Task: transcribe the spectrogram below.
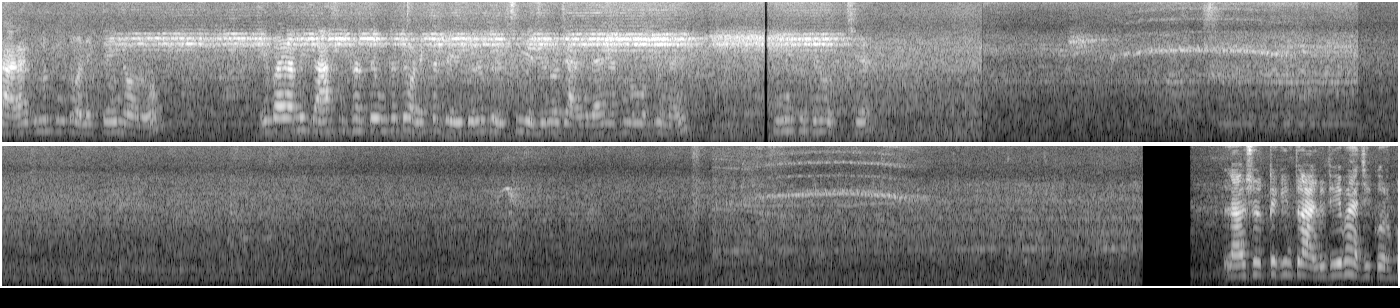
ডাড়াগুলো কিন্তু অনেকটাই নরম। এবার আমি গাছ উঠাতে উঠাতে অনেকটা দেরি করে ফেলছি, এই জন্য জানলায় এখনও মধ্যে নাই কিনে খেতে হচ্ছে লাউ শাকটা কিন্তু আলু দিয়ে ভাজি করব।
